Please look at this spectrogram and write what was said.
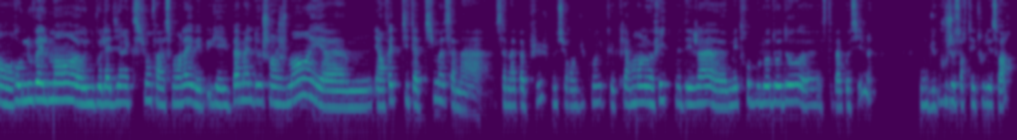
en renouvellement euh, au niveau de la direction. Enfin, à ce moment-là, il, y a eu pas mal de changements euh, et, en fait, petit à petit, moi, ça m'a, ça m'a pas plu. Je me suis rendu compte que clairement le rythme déjà euh, métro boulot dodo, c'était pas possible. Donc du coup, je sortais tous les soirs.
